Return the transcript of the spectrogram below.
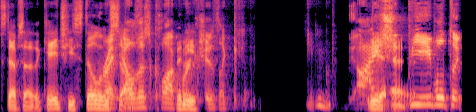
steps out of the cage. He's still Right, himself. all this clockwork beneath- shit is like. I Yeah. should be able to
